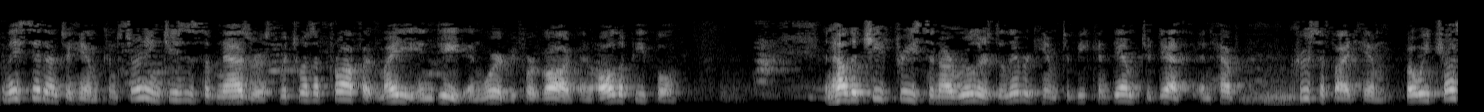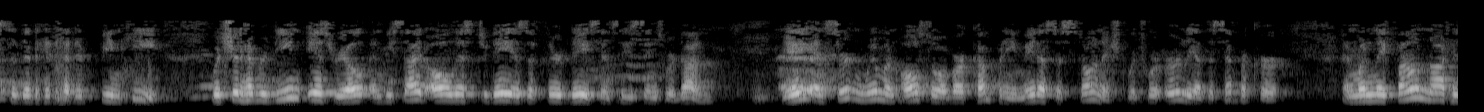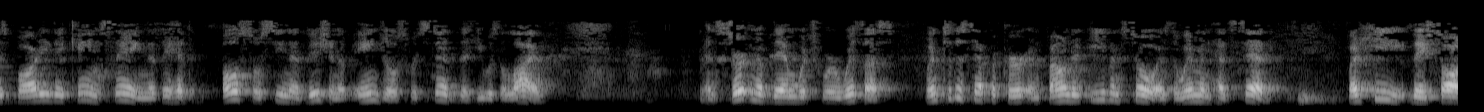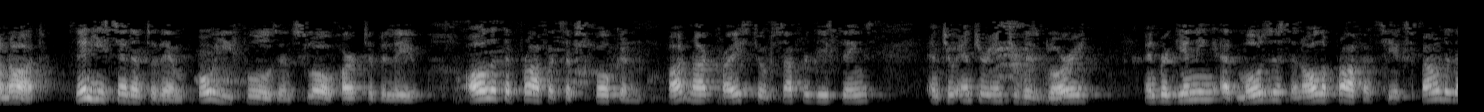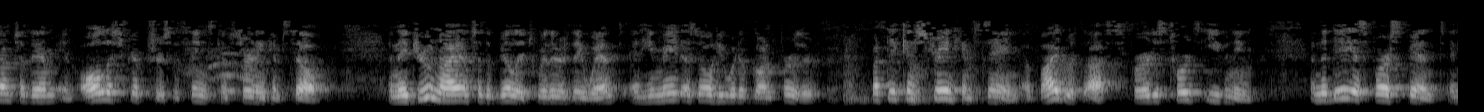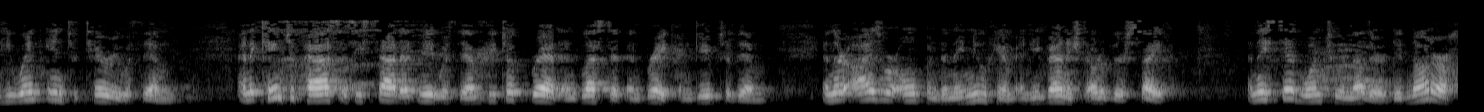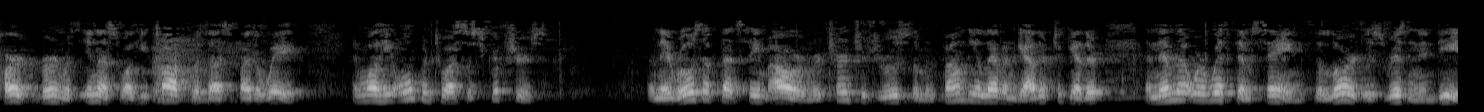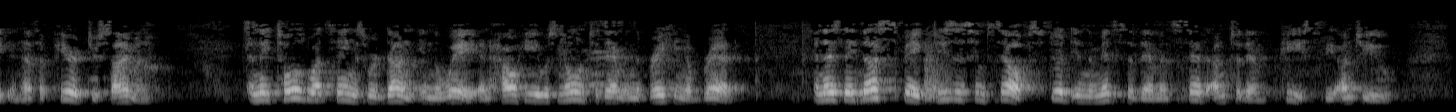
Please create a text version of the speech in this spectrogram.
And they said unto him, Concerning Jesus of Nazareth, which was a prophet, mighty in deed and word before God and all the people, and how the chief priests and our rulers delivered him to be condemned to death and have crucified him. But we trusted that it had been he which should have redeemed Israel, and beside all this, today is the third day since these things were done. Yea, and certain women also of our company made us astonished, which were early at the sepulchre. And when they found not his body, they came, saying that they had also seen a vision of angels, which said that he was alive. And certain of them which were with us went to the sepulchre and found it even so as the women had said, but he they saw not. Then he said unto them, O ye fools and slow of heart to believe, all that the prophets have spoken, ought not Christ to have suffered these things and to enter into his glory? And beginning at Moses and all the prophets, he expounded unto them in all the scriptures the things concerning himself. And they drew nigh unto the village whither they went, and he made as though he would have gone further. But they constrained him, saying, Abide with us, for it is towards evening, and the day is far spent, and he went in to tarry with them. And it came to pass, as he sat at meat with them, he took bread and blessed it, and brake, and gave to them. And their eyes were opened, and they knew him, and he vanished out of their sight. And they said one to another, Did not our heart burn within us while he talked with us by the way, and while he opened to us the scriptures? And they rose up that same hour, and returned to Jerusalem, and found the eleven gathered together, and them that were with them, saying, The Lord is risen indeed, and hath appeared to Simon. And they told what things were done in the way, and how he was known to them in the breaking of bread. And as they thus spake, Jesus himself stood in the midst of them, and said unto them, Peace be unto you.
